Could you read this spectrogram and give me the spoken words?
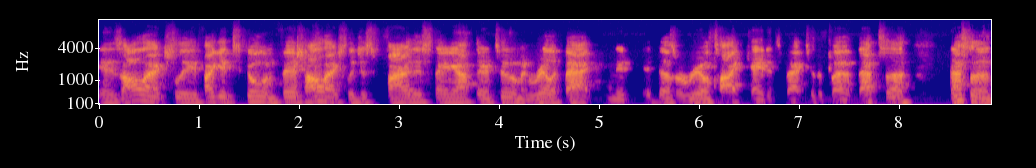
is I'll actually, if I get to school and fish, I'll actually just fire this thing out there to them and reel it back, and it, it does a real tight cadence back to the boat. That's a that's a,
